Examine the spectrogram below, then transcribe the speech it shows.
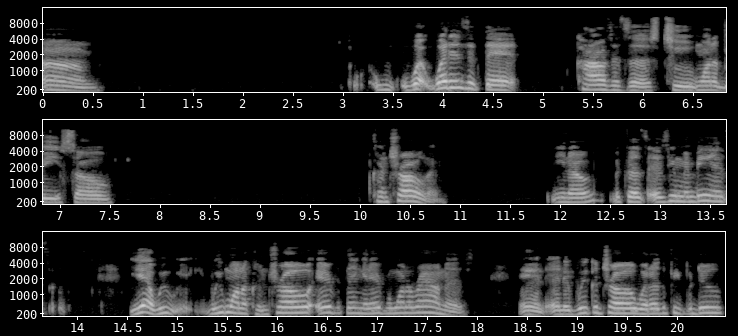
Um what what is it that causes us to want to be so controlling? You know, because as human beings, yeah, we we want to control everything and everyone around us. And and if we control what other people do,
